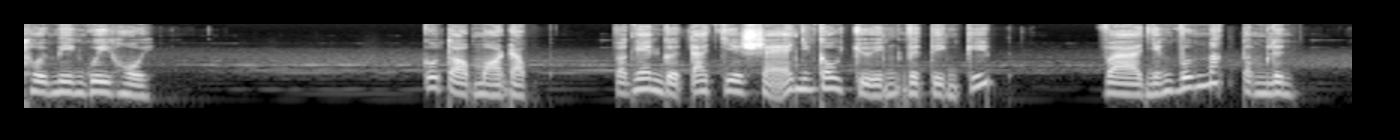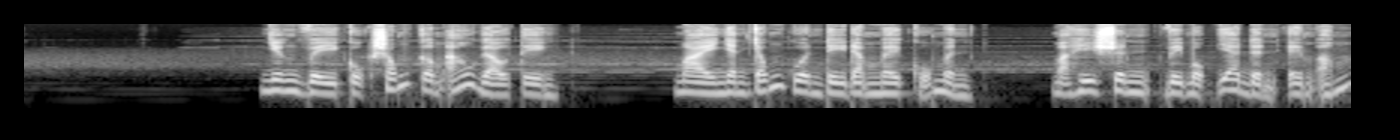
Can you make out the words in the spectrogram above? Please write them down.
thôi miên quy hồi. Cô tò mò đọc và nghe người ta chia sẻ những câu chuyện về tiền kiếp và những vướng mắc tâm linh. Nhưng vì cuộc sống cơm áo gạo tiền, Mai nhanh chóng quên đi đam mê của mình, mà hy sinh vì một gia đình êm ấm.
